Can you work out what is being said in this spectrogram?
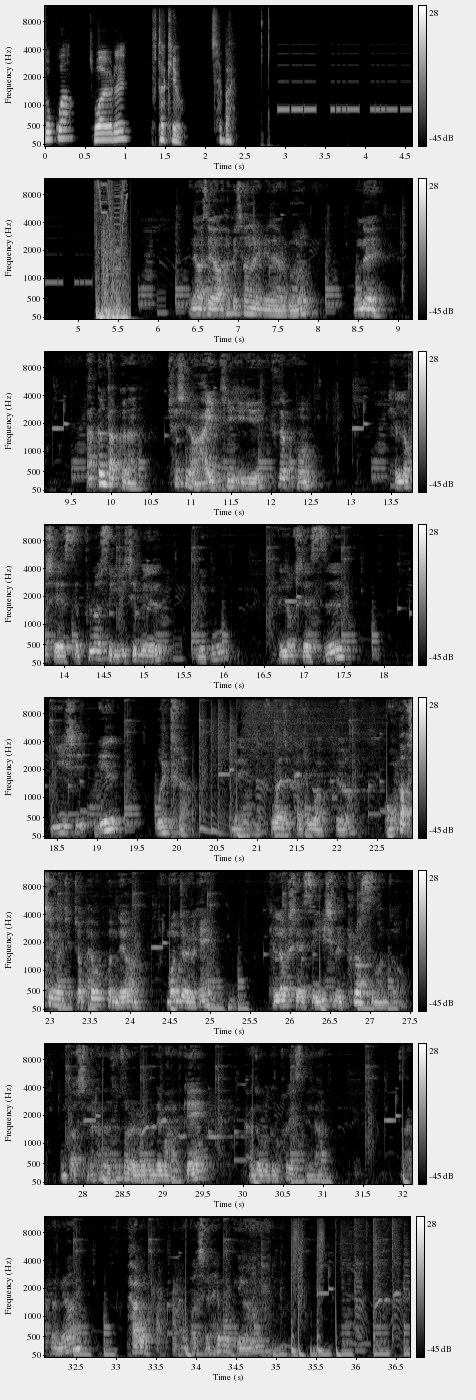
구독과 좋아요를 부탁해요. 제발. 안녕하세요. 하비채널입니다 여러분. 오늘 따끈따끈한 최신형 IT 기기 휴대폰 Galaxy S Plus 21 그리고 Galaxy S 21 울트라. 네, 이 두 가지 가지고 왔고요. unboxing을 직접 해볼 건데요. 먼저 이렇게 Galaxy S 21 플러스 먼저 unboxing을 하는 순서를 여러분들과 함께 가져보도록 하겠습니다. 자 그러면 바로 unboxing을 해볼게요.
